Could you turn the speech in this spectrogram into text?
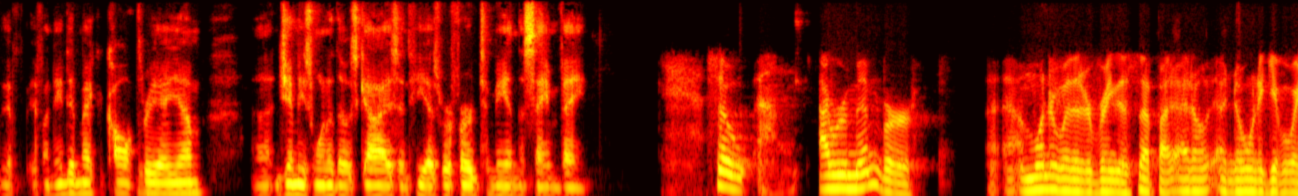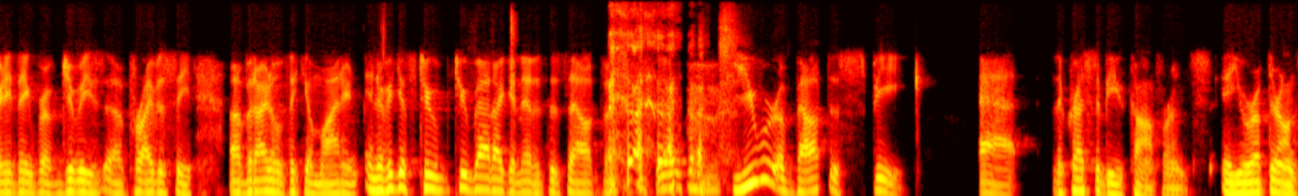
If, if I need to make a call at 3 a.m., uh, Jimmy's one of those guys, and he has referred to me in the same vein. So I remember. I'm wondering whether to bring this up. I, I don't. I don't want to give away anything from Jimmy's uh, privacy, uh, but I don't think he'll mind. And, and, if it gets too too bad, I can edit this out. But you, know, you were about to speak at the Crested Butte conference, and you were up there on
